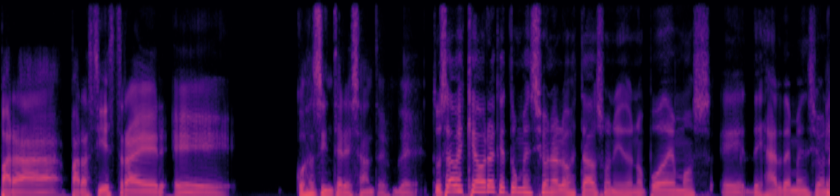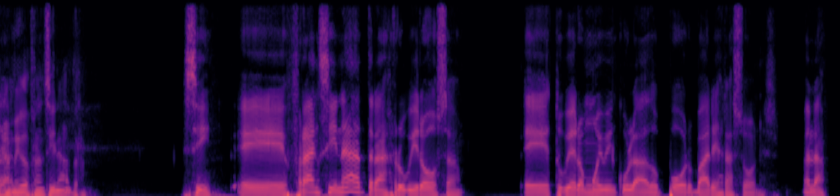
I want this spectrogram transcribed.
para, para así extraer eh, cosas interesantes de Tú sabes que ahora que tú mencionas los Estados Unidos, no podemos eh, dejar de el mencionar. amigo de Frank Sinatra. Sí, eh, Frank Sinatra, Rubirosa, eh, estuvieron muy vinculados por varias razones, ¿verdad?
